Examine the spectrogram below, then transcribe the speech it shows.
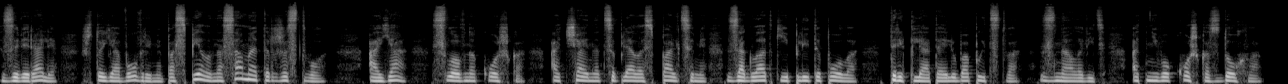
Заверяли, что я вовремя поспела на самое торжество, а я, словно кошка, отчаянно цеплялась пальцами за гладкие плиты пола, треклятое любопытство. Знала ведь, от него кошка сдохла.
